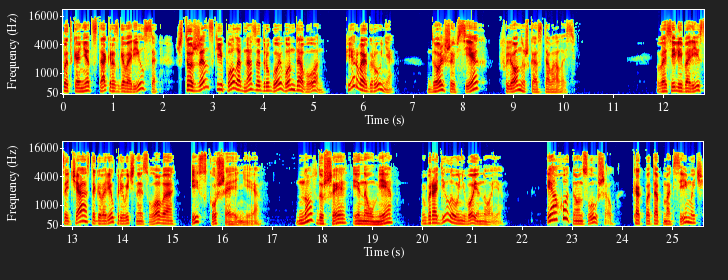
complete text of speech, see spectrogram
Под конец так разговорился, что женский пол одна за другой вон да вон. Первая груня. Дольше всех Фленушка оставалась. Василий Борисович часто говорил привычное слово «искушение». Но в душе и на уме бродило у него иное. И охотно он слушал, как Потап Максимыч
